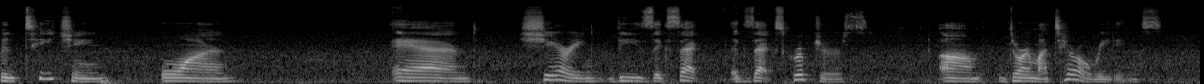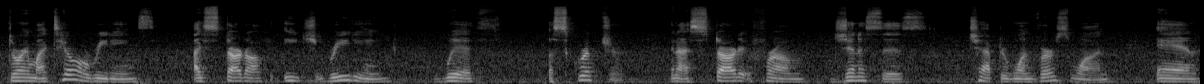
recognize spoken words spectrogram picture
been teaching on and sharing these exact exact scriptures um, during my tarot readings. During my tarot readings, I start off each reading with a scripture, and I started from Genesis chapter 1 verse 1 and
